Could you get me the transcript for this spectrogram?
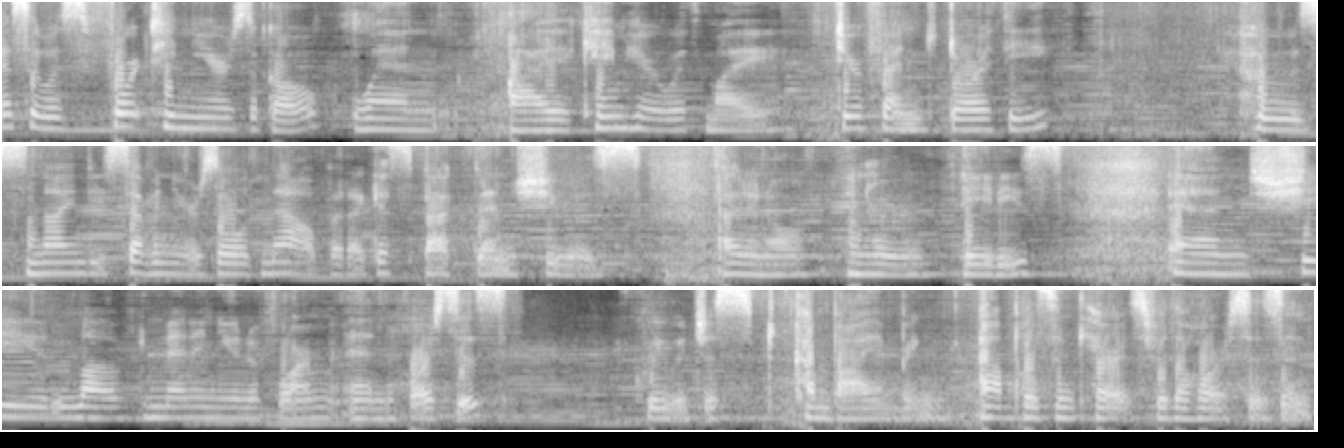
guess it was 14 years ago when I came here with my dear friend Dorothy, who's 97 years old now, but I guess back then she was, I don't know, in her 80s. And she loved men in uniform and horses. We would just come by and bring apples and carrots for the horses. And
